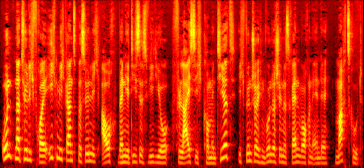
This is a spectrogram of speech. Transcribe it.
Und natürlich freue ich mich ganz persönlich auch, wenn ihr dieses Video fleißig kommentiert. Ich wünsche euch ein wunderschönes Rennwochenende. Macht's gut.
